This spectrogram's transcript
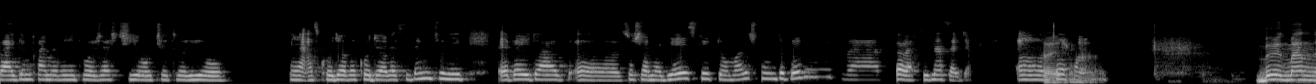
و اگه می‌خوایم ببینید پروژهش چیه و چطوری و از کجا به کجا رسیده می‌تونید برید از social media اسکریپت دنبالش کنید و ببینید و ببخشید نصر جان ببینید من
